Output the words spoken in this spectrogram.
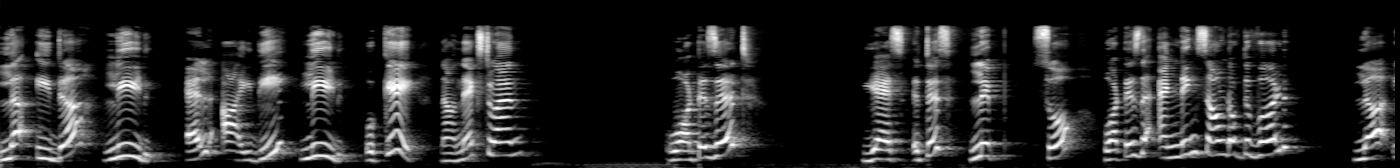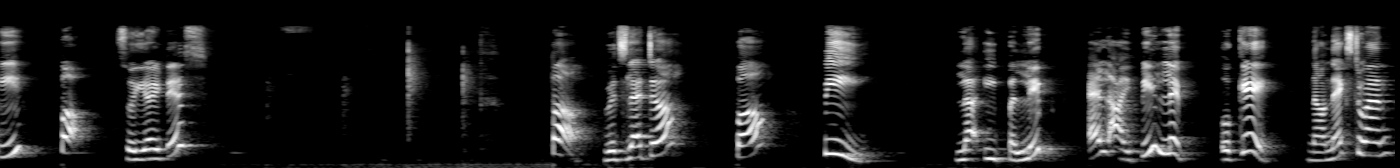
L-E-D, lead. L-I-D, lead. Okay, now next one. What is it? Yes, it is lip. So, what is the ending sound of the word? La, pa. So, here it is. Pa. Which letter? P. La, pa, lip. L, I, p, lip. Okay. Now, next one.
